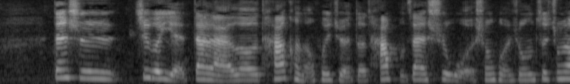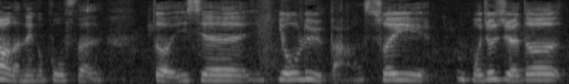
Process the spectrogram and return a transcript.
但是这个也带来了他可能会觉得他不再是我生活中最重要的那个部分的一些忧虑吧。所以我就觉得，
